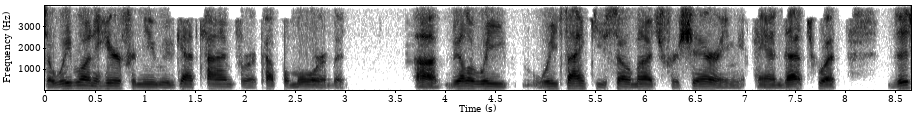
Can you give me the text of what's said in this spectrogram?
so we want to hear from you. We've got time for a couple more, but uh, Villa, we we thank you so much for sharing, and that's what this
